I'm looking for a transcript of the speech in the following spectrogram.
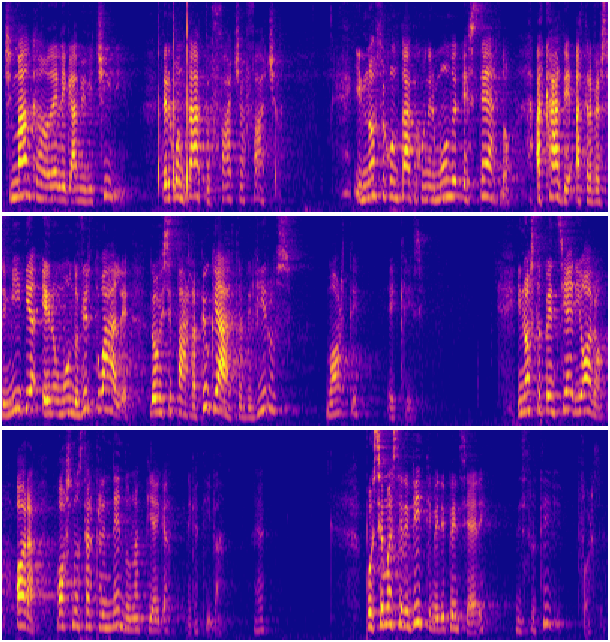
Ci mancano dei legami vicini, del contatto faccia a faccia il nostro contatto con il mondo esterno accade attraverso i media e in un mondo virtuale dove si parla più che altro di virus, morti e crisi. I nostri pensieri ora, ora possono star prendendo una piega negativa. Eh? Possiamo essere vittime di pensieri distruttivi, forse.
